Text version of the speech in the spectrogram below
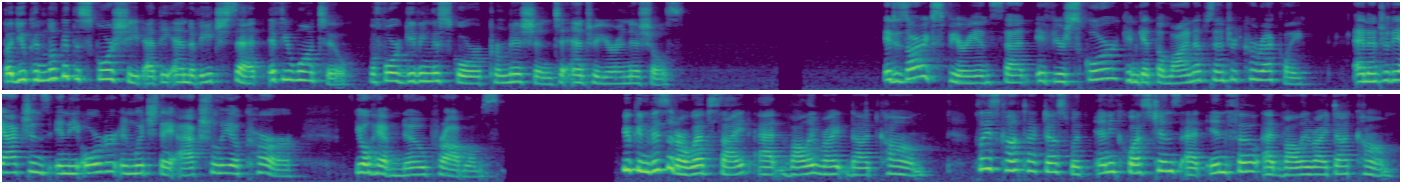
but you can look at the score sheet at the end of each set if you want to, before giving the scorer permission to enter your initials. It is our experience that if your scorer can get the lineups entered correctly and enter the actions in the order in which they actually occur, you'll have no problems. You can visit our website at volleywrite.com. Please contact us with any questions at info at volleywrite.com.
